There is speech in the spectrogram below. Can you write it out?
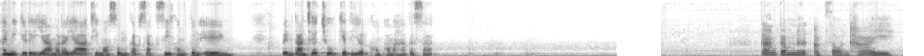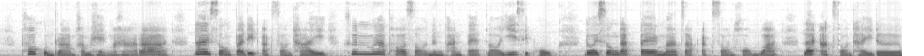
ให้มีกิริยามารยาทที่เหมาะสมกับศักดิ์ศรีของตนเอง เป็นการเชิดชูเกียรติยศของพระมหากษัตริย์ การกำเนิดอักษรไทย พ่อขุนรามคำแหงมหาราช ได้ทรงประดิษฐ์อักษรไทยขึ้นเมื่อพศ 1826 โดยทรงดัดแปลงมาจากอักษรขอมวัด และอักษรไทยเดิม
